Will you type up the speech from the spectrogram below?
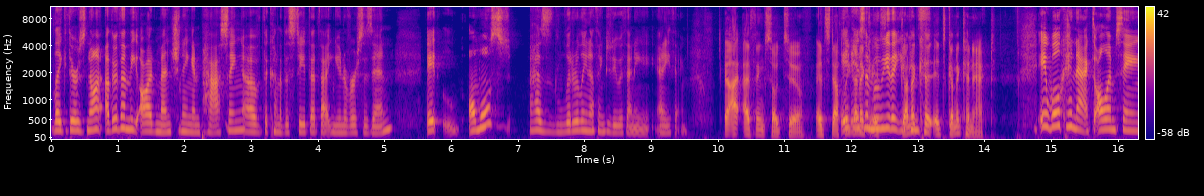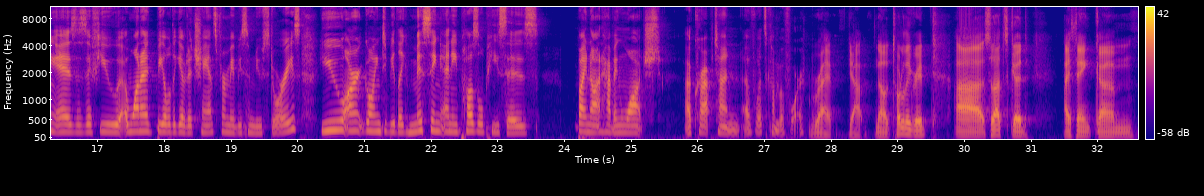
like, there's not other than the odd mentioning and passing of the kind of the state that that universe is in, it almost has literally nothing to do with any anything. I, I think so too. It's definitely It gonna, is a movie it's that you gonna can co- it's gonna connect. It will connect. All I'm saying is, is if you want to be able to give it a chance for maybe some new stories, you aren't going to be like missing any puzzle pieces by not having watched a crap ton of what's come before. Right. Yeah. No, totally agree. Uh, so that's good. I think um,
